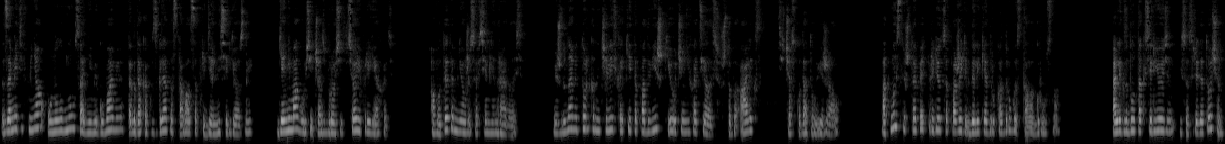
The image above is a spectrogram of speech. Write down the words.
Заметив меня, он улыбнулся одними губами, тогда как взгляд оставался предельно серьезный. Я не могу сейчас бросить все и приехать. А вот это мне уже совсем не нравилось. Между нами только начались какие-то подвижки, и очень не хотелось, чтобы Алекс сейчас куда-то уезжал. От мысли, что опять придется пожить вдалеке друг от друга, стало грустно. Алекс был так серьезен и сосредоточен,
